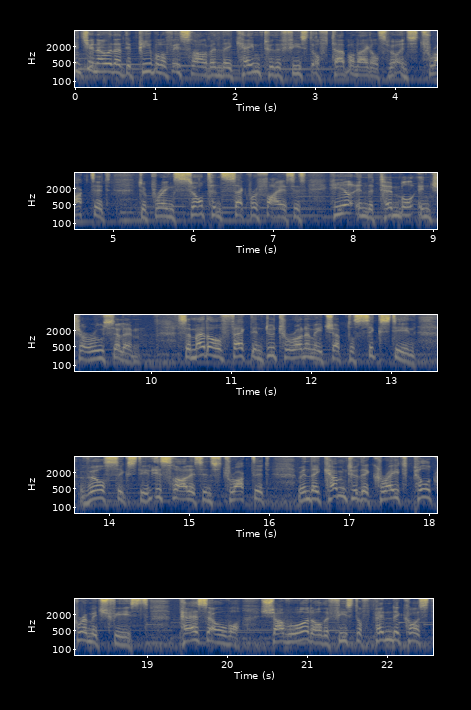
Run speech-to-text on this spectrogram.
Did you know that the people of Israel, when they came to the Feast of Tabernacles, were instructed to bring certain sacrifices here in the temple in Jerusalem? As a matter of fact, in Deuteronomy chapter 16, verse 16, Israel is instructed when they come to the great pilgrimage feasts, Passover, Shavuot or the Feast of Pentecost,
